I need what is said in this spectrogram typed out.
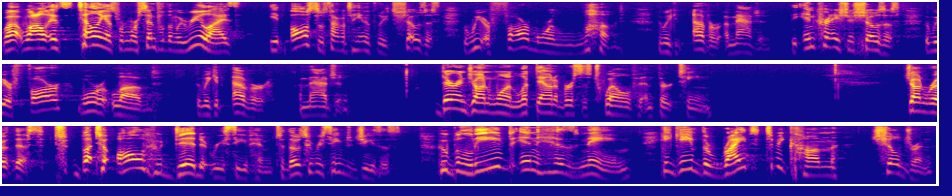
While it's telling us we're more sinful than we realize, it also simultaneously shows us that we are far more loved than we could ever imagine. The incarnation shows us that we are far more loved than we could ever imagine. There in John 1, look down at verses 12 and 13. John wrote this But to all who did receive him, to those who received Jesus, who believed in his name, he gave the right to become children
